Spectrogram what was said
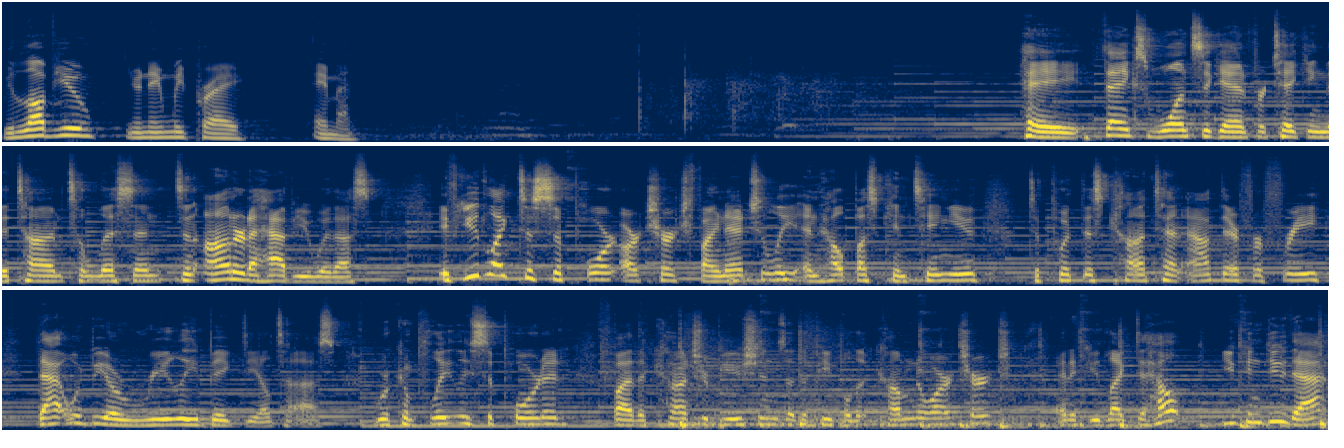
We love you. In your name we pray. Amen. Hey, thanks once again for taking the time to listen. It's an honor to have you with us. If you'd like to support our church financially and help us continue to put this content out there for free, that would be a really big deal to us. We're completely supported by the contributions of the people that come to our church, and if you'd like to help, you can do that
